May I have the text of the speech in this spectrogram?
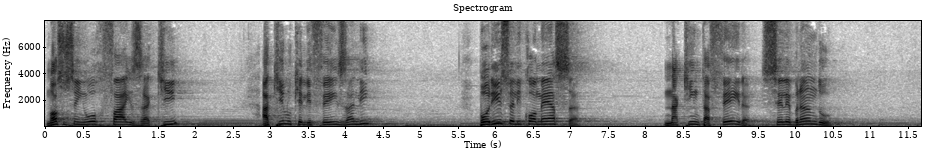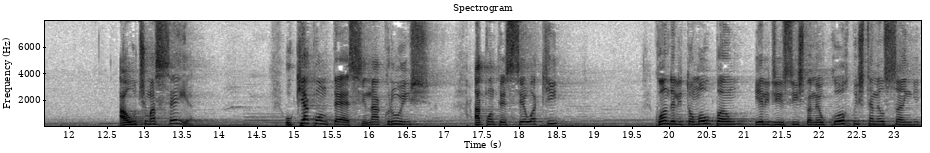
Nosso Senhor faz aqui aquilo que ele fez ali. Por isso ele começa na quinta-feira celebrando a última ceia. O que acontece na cruz aconteceu aqui. Quando ele tomou o pão e ele disse: Isto é meu corpo, isto é meu sangue.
